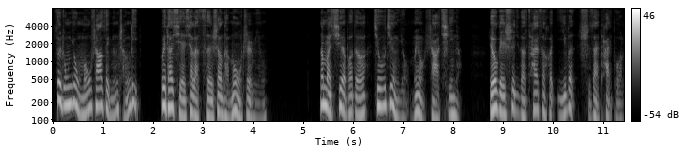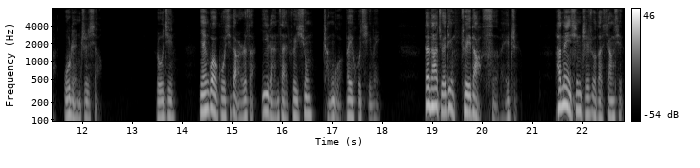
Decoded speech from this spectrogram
最终用谋杀罪名成立。为他写下了此生的墓志铭。那么，谢伯德究竟有没有杀妻呢？留给世界的猜测和疑问实在太多了，无人知晓。如今，年过古稀的儿子依然在追凶，成果微乎其微，但他决定追到死为止。他内心执着地相信，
